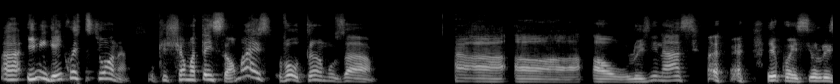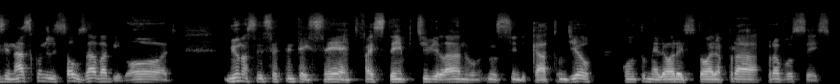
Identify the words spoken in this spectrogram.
Ah, e ninguém questiona, o que chama atenção. Mas voltamos a, a, a, ao Luiz Inácio. Eu conheci o Luiz Inácio quando ele só usava bigode. 1977, faz tempo, tive lá no, no sindicato. Um dia eu conto melhor a história para vocês.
